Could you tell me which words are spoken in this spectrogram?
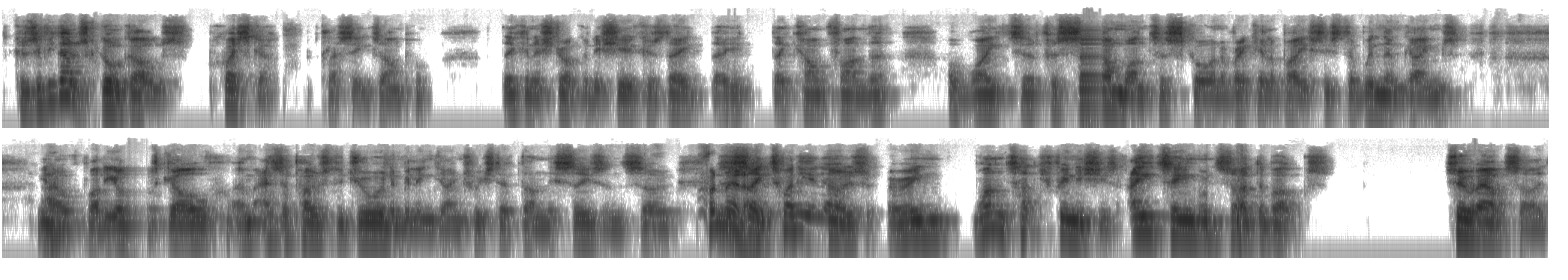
because if you don't score goals, Huesca, classic example, they're going to struggle this year because they, they, they can't find a, a way to for someone to score on a regular basis to win them games, you know, by the odd goal, um, as opposed to drawing a million games, which they've done this season. So, I say, 20 of those are in one touch finishes, 18 were inside the box, two outside.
